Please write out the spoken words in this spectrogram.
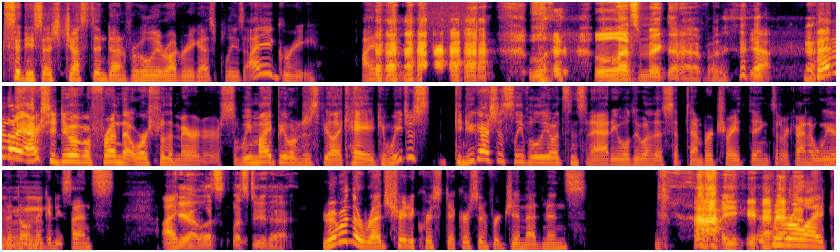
Sydney says Justin Dunn for Julio Rodriguez, please. I agree. I. Let, let's make that happen. yeah. Ben and I actually do have a friend that works for the Mariners, so we might be able to just be like, "Hey, can we just can you guys just leave Julio in Cincinnati? We'll do one of those September trade things that are kind of weird that don't Mhm. make any sense." Like, yeah, let's let's do that. remember when the Reds traded Chris Dickerson for Jim Edmonds? Yeah. We were like,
